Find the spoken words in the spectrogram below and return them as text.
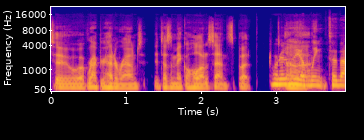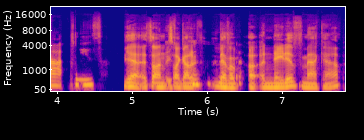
to wrap your head around. It doesn't make a whole lot of sense, but We're going to need a uh, link to that, please. yeah, it's on. So I got it. They have a, a, a native Mac app.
